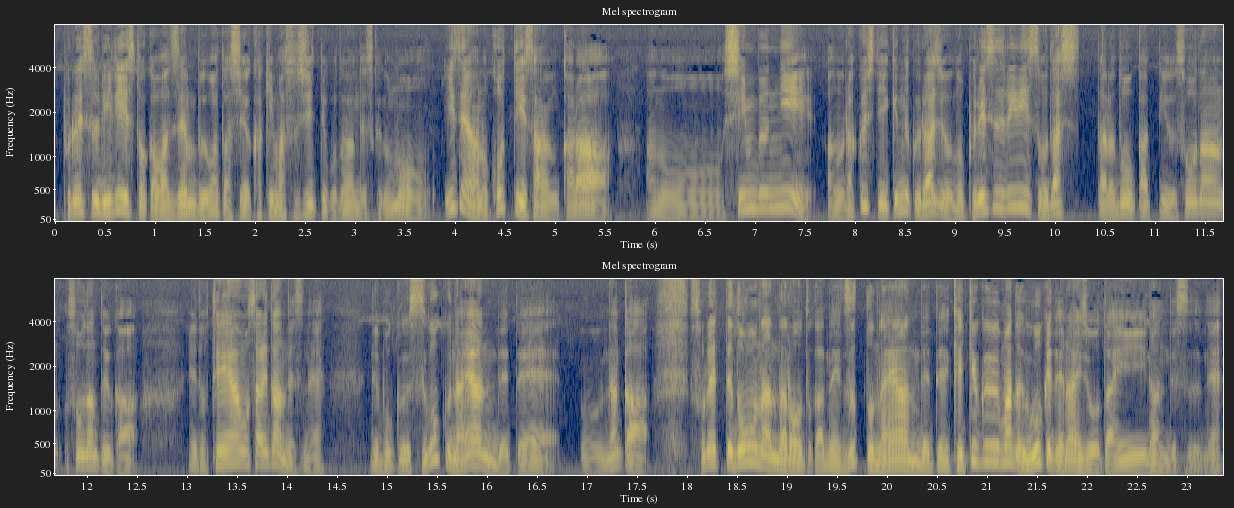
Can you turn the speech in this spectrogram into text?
ー、プレスリリースとかは全部私が書きますしっていうことなんですけども以前あのコッティさんからあのー、新聞にあの楽して生き抜くラジオのプレスリリースを出したらどうかっていう相談相談というか、えーと、提案をされたんですね。で僕すごく悩んでて、うん、なんかそれってどうなんだろうとかねずっと悩んでて結局まだ動けてない状態なんですね。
